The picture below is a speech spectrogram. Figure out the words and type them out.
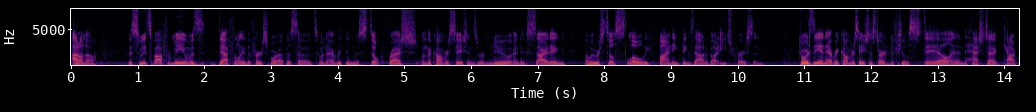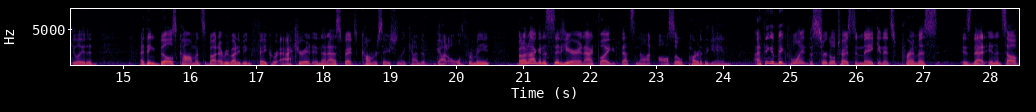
I don't know. The sweet spot for me was definitely the first four episodes when everything was still fresh, when the conversations were new and exciting, and we were still slowly finding things out about each person. Towards the end, every conversation started to feel stale and hashtag calculated. I think Bill's comments about everybody being fake were accurate, and that aspect conversationally kind of got old for me. But I'm not going to sit here and act like that's not also part of the game. I think a big point the circle tries to make in its premise is that in itself,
